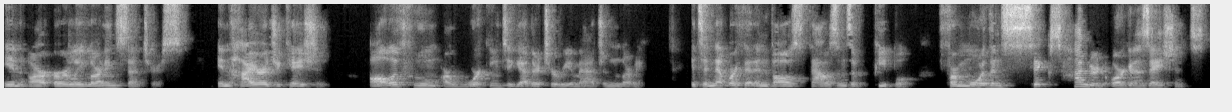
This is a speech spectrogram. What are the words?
in our early learning centers, in higher education, all of whom are working together to reimagine learning. It's a network that involves thousands of people from more than 600 organizations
